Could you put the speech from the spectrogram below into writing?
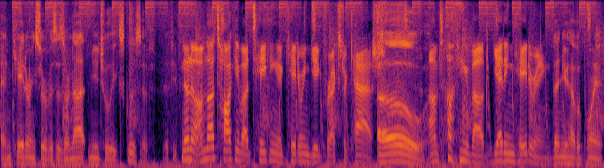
and catering services are not mutually exclusive. If you No, no, I'm not talking about taking a catering gig for extra cash. Oh. I'm talking about getting catering. Then you have a point.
